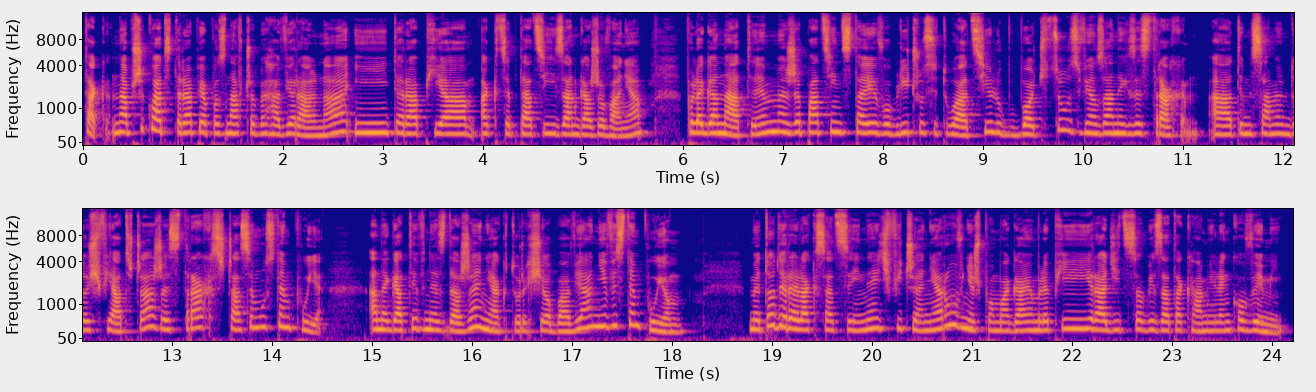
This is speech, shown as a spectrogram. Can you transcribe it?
Tak, na przykład terapia poznawczo-behawioralna i terapia akceptacji i zaangażowania polega na tym, że pacjent staje w obliczu sytuacji lub bodźców związanych ze strachem, a tym samym doświadcza, że strach z czasem ustępuje, a negatywne zdarzenia, których się obawia, nie występują. Metody relaksacyjne i ćwiczenia również pomagają lepiej radzić sobie z atakami lękowymi.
